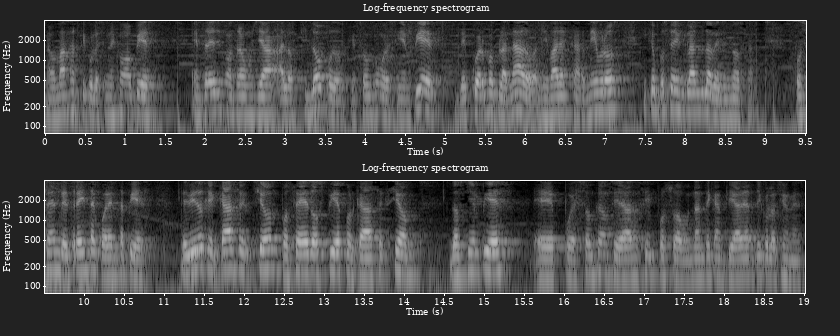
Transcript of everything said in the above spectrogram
no más articulaciones como pies. Entre ellos encontramos ya a los quilópodos, que son como de 100 pies, de cuerpo planado, animales carnívoros y que poseen glándula venenosa. Poseen de 30 a 40 pies. Debido a que cada sección posee dos pies por cada sección, los 100 pies eh, pues son considerados así por su abundante cantidad de articulaciones.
